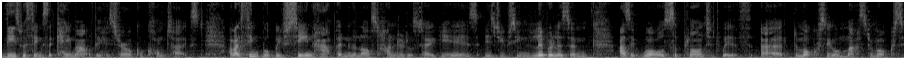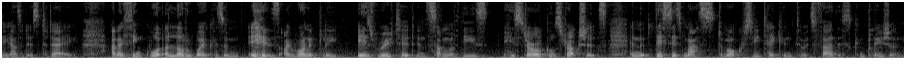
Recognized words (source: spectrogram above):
These were things that came out of the historical context. And I think what we've seen happen in the last hundred or so years is you've seen liberalism, as it was, supplanted with uh, democracy or mass democracy as it is today. And I think what a lot of wokeism is, ironically, is rooted in some of these historical hierarchical structures, and that this is mass democracy taken to its furthest conclusion.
